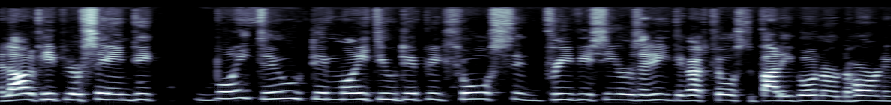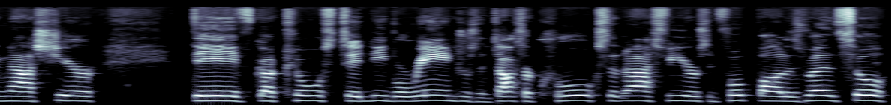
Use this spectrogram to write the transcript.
a lot of people are saying they might do. They might do. They've been close in previous years. I think they got close to Ballygunner and the hurling last year. They've got close to Nemo Rangers and Dr. Crokes the last few years in football as well. So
